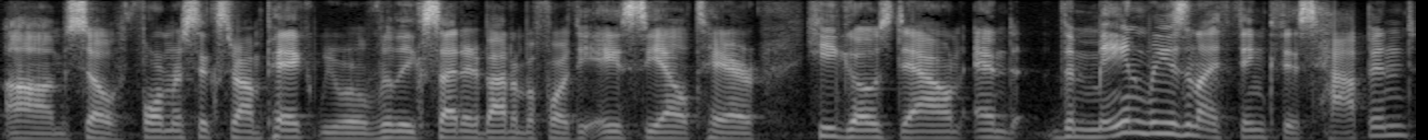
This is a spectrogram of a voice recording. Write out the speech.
Um, so, former sixth round pick. We were really excited about him before the ACL tear. He goes down. And the main reason I think this happened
